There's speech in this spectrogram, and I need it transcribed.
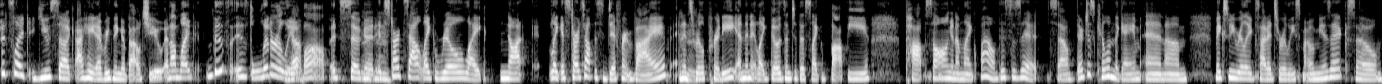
It's like, you suck. I hate everything about you. And I'm like, this is literally Yeah. a bop. It's so good. It mm-hmm. starts out like real, like not like it starts out this different vibe and it's mm-hmm. real pretty. And then it like goes into this like boppy pop song, and I'm like, wow, this is it. So they're just killing the game, and um, makes me really excited to release my own music. So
